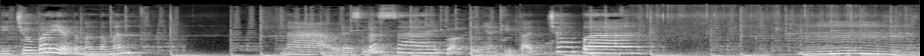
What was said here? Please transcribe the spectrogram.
Dicoba ya teman-teman. Nah, udah selesai. Waktunya kita coba. Hmm.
